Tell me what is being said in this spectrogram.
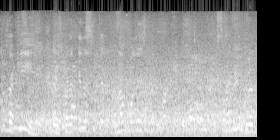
cosas aquí, que no, no molesta. Está bien, pero no...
